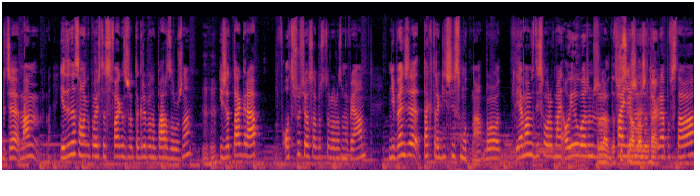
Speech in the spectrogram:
gdzie mam, jedyne co mogę powiedzieć to jest fakt, że te gry będą bardzo różne Mhm. i że ta gra w odczuciu osoby, z którą rozmawiałam, nie będzie tak tragicznie smutna, bo ja mam z This War of Mine, o ile uważam, że prawda, fajnie, że, że ta tak. gra powstała,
